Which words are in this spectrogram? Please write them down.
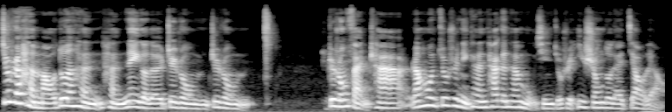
就是很矛盾、很很那个的这种这种这种反差。然后就是你看他跟他母亲就是一生都在较量，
